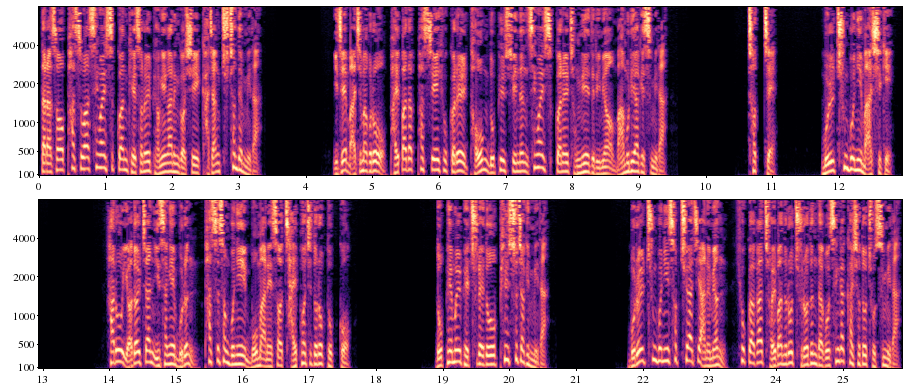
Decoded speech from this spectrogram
따라서 파스와 생활습관 개선을 병행하는 것이 가장 추천됩니다. 이제 마지막으로 발바닥 파스의 효과를 더욱 높일 수 있는 생활습관을 정리해드리며 마무리하겠습니다. 첫째, 물 충분히 마시기. 하루 8잔 이상의 물은 파스 성분이 몸 안에서 잘 퍼지도록 돕고 노폐물 배출에도 필수적입니다. 물을 충분히 섭취하지 않으면 효과가 절반으로 줄어든다고 생각하셔도 좋습니다.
